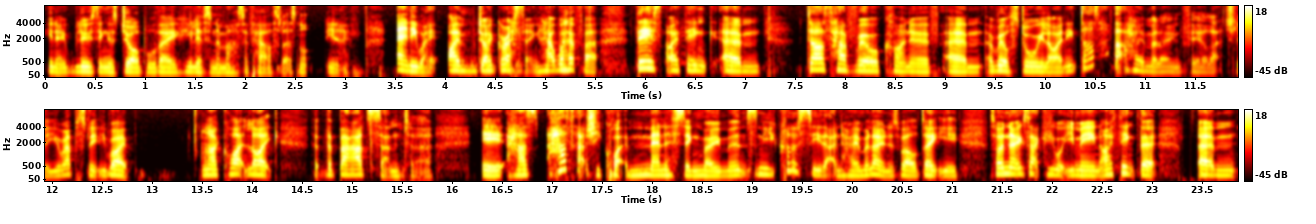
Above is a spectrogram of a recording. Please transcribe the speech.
you know, losing his job, although he lives in a massive house. Let's not, you know. Anyway, I'm digressing. However, this, I think, um, does have real kind of um, a real storyline. It does have that Home Alone feel, actually. You're absolutely right. And I quite like that the bad Santa it has has actually quite menacing moments, and you kind of see that in Home Alone as well, don't you? So I know exactly what you mean. I think that um,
